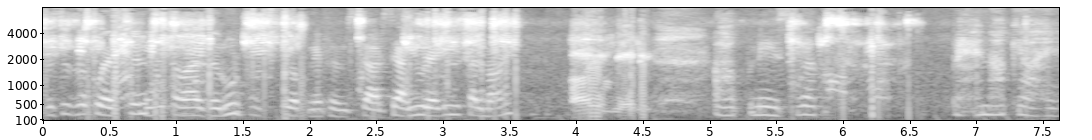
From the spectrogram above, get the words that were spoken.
This is a question ये सवाल जरूर पूछती हूँ अपने फिल्म स्टार से. Are you ready, Salman? I am ready आपने इस वक्त पहना क्या है?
